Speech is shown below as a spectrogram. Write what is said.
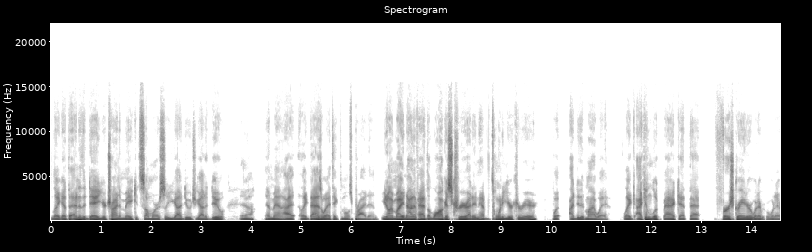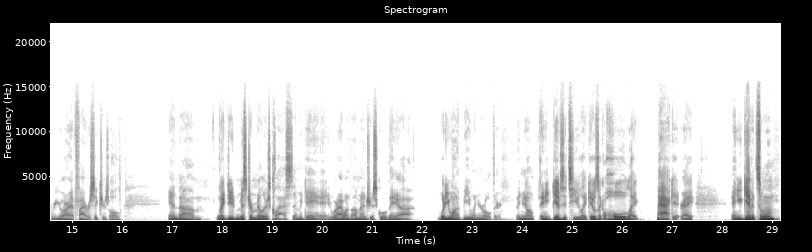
Like at the end of the day, you're trying to make it somewhere, so you got to do what you got to do. yeah, And man, I like that is what I take the most pride in. You know, I might not have had the longest career. I didn't have the 20 year career, but I did it my way. Like I can look back at that first grader, whatever, whatever you are at five or six years old. And um, like dude, Mr. Miller's class at McGahey, where I went to elementary school, they uh what do you want to be when you're older? And you know, and he gives it to you. Like it was like a whole like packet, right? And you give it to him,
